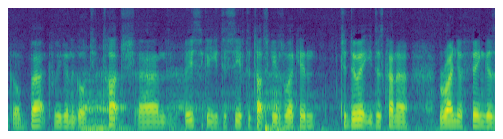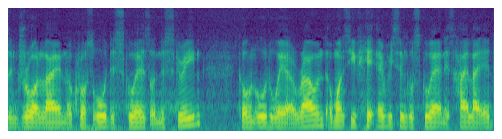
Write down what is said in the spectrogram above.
Go back we're going to go to touch and basically you just see if the touch screen is working. To do it you just kind of run your fingers and draw a line across all the squares on the screen going all the way around. And once you've hit every single square and it's highlighted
